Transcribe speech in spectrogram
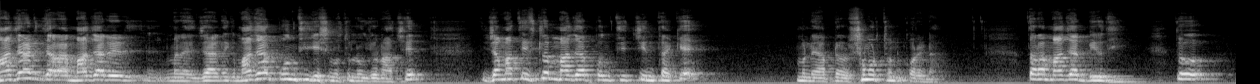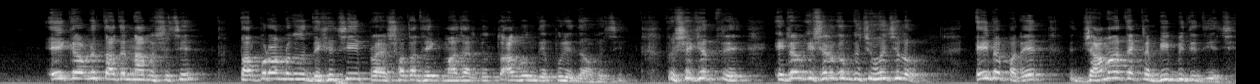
মাজার যারা, মাজারের মানে যারা নাকি মাজারপন্থী যে সমস্ত লোকজন আছে, জামাতে ইসলাম মাজারপন্থী চিন্তাকে মানে আপনার সমর্থন করে না। তারা মাজার বিরোধী। তো এই কারণে তাদের নাম এসেছে। তারপর আমরা কিন্তু দেখেছি, প্রায় শতাধিক মাজার কিন্তু আগুন দিয়ে পুড়িয়ে দেওয়া হয়েছে। তো সেক্ষেত্রে এটাও কি সেরকম কিছু হয়েছিল? এই ব্যাপারে জামাত একটা বিবৃতি দিয়েছে।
